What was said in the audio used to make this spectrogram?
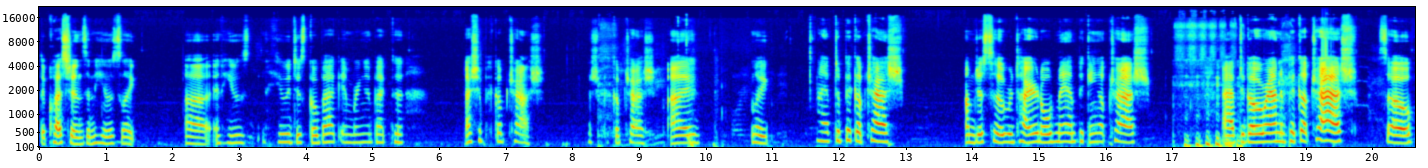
the questions and he was like uh and he was he would just go back and bring it back to i should pick up trash I should pick up trash. I like I have to pick up trash. I'm just a retired old man picking up trash. I have to go around and pick up trash. So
